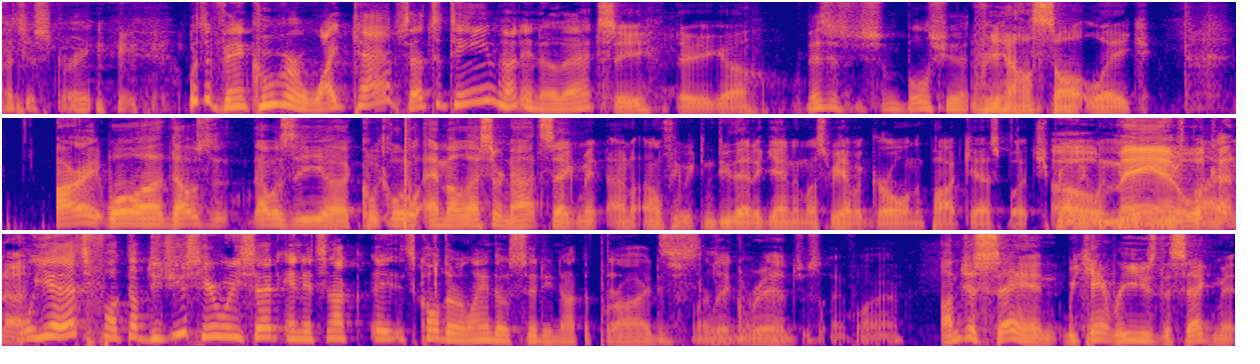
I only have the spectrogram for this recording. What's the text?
That's just great. What's it? Vancouver Whitecaps? That's a team? I didn't know that. See, there you go. This is just some bullshit. Real Salt Lake. All right. Well, uh, that was the, that was the uh, quick little MLS or not segment. I don't, I don't think we can do that again unless we have a girl on the podcast. But she probably Oh wouldn't be man, amused what by it. kind of? Well, yeah, that's fucked up. Did you just hear what he said? And it's not. It's called Orlando City, not the Pride. as far as I slick rib. Just FYI. I'm just saying we can't reuse the segment.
